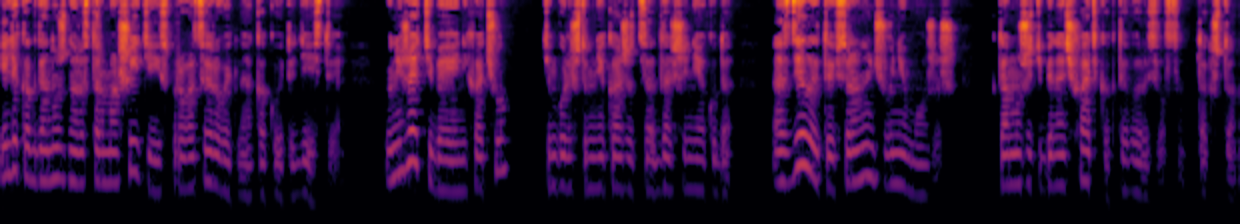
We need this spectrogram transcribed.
или когда нужно растормошить и спровоцировать на какое-то действие. Унижать тебя я не хочу, тем более, что мне кажется, дальше некуда. А сделать ты все равно ничего не можешь. К тому же тебе начхать, как ты выразился. Так что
